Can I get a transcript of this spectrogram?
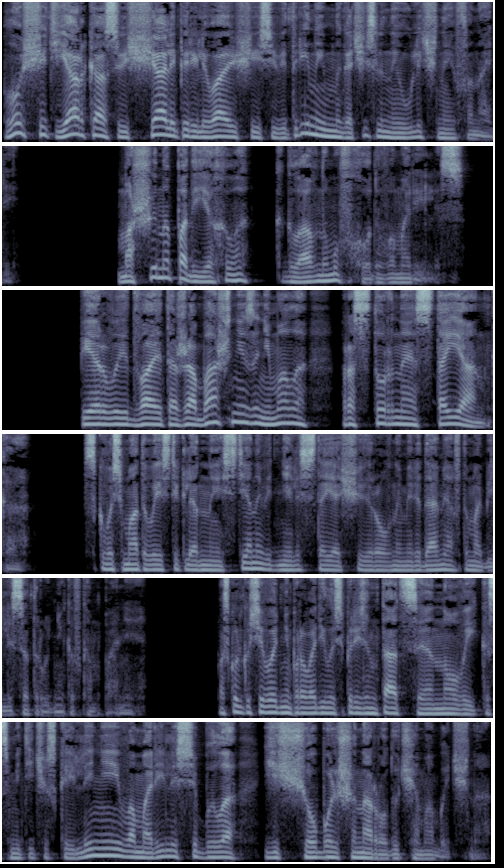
Площадь ярко освещали переливающиеся витрины и многочисленные уличные фонари. Машина подъехала к главному входу в Амарилис. Первые два этажа башни занимала просторная стоянка. Сквозь матовые стеклянные стены виднелись стоящие ровными рядами автомобили сотрудников компании. Поскольку сегодня проводилась презентация новой косметической линии, в Амарилисе было еще больше народу, чем обычно.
